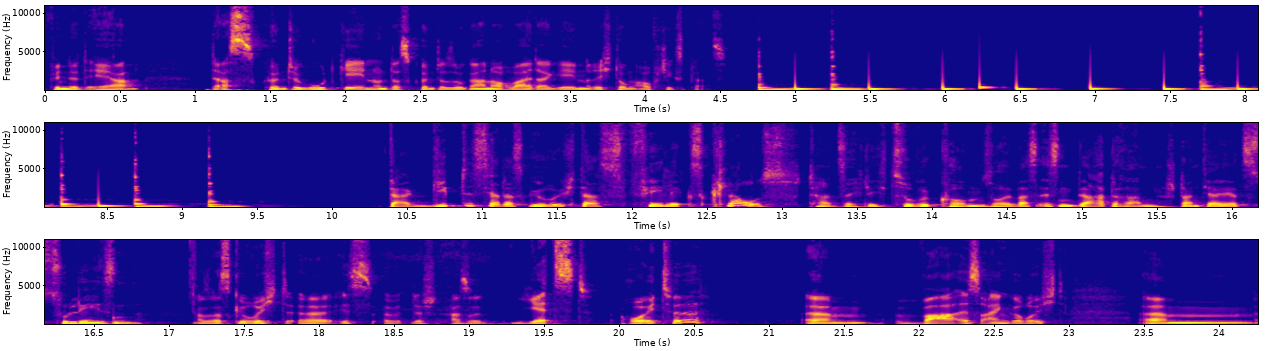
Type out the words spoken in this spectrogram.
findet er, das könnte gut gehen und das könnte sogar noch weitergehen Richtung Aufstiegsplatz. Da gibt es ja das Gerücht, dass Felix Klaus tatsächlich zurückkommen soll. Was ist denn da dran? Stand ja jetzt zu lesen. Also das Gerücht äh, ist, äh, also jetzt, heute, ähm, war es ein Gerücht. Ähm,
